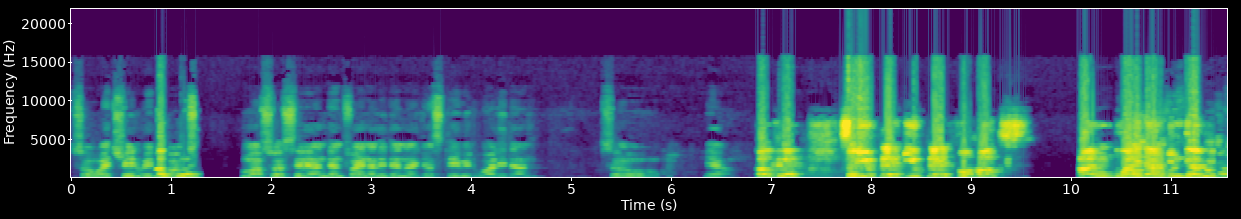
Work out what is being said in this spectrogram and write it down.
So I trained with okay. Masose, and then finally, then I just stay with Walidan. So yeah. Okay. So you played you played for Hawks and Walidan in Gambia.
